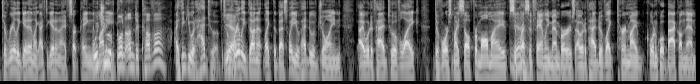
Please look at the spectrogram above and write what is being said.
to really get in, like I have to get in, I have to start paying the Would money. you have gone undercover? I think you would have had to have to Yeah. have really done it like the best way. You've had to have joined. I would have had to have like divorced myself from all my suppressive family members. I would have had to have like turned my quote unquote back on them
